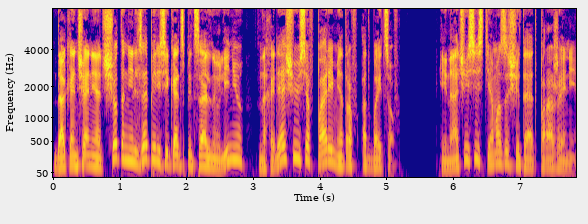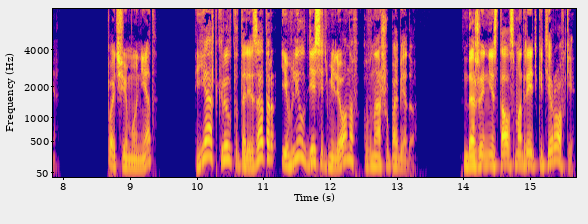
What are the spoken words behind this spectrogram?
до окончания отсчета нельзя пересекать специальную линию, находящуюся в паре метров от бойцов. Иначе система засчитает поражение. Почему нет? Я открыл тотализатор и влил 10 миллионов в нашу победу. Даже не стал смотреть котировки,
